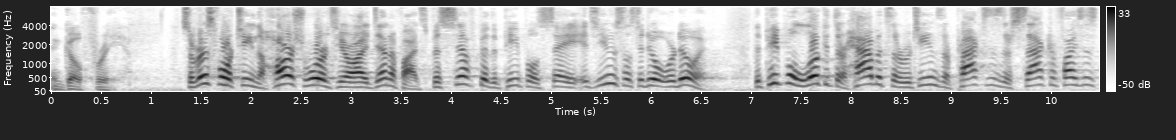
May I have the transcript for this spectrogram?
and go free. So, verse 14, the harsh words here are identified. Specifically, the people say it's useless to do what we're doing. The people look at their habits, their routines, their practices, their sacrifices,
